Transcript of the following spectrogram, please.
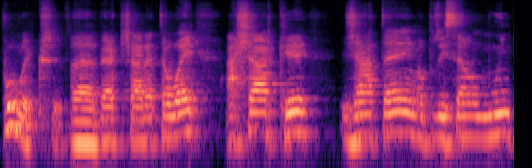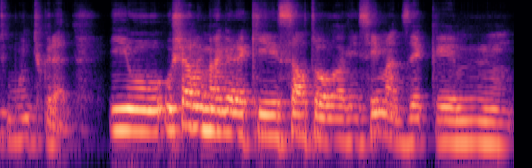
públicos da Berkshire Hathaway, achar que já tem uma posição muito, muito grande. E o, o Charlie Munger aqui saltou logo em cima a dizer que hum,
